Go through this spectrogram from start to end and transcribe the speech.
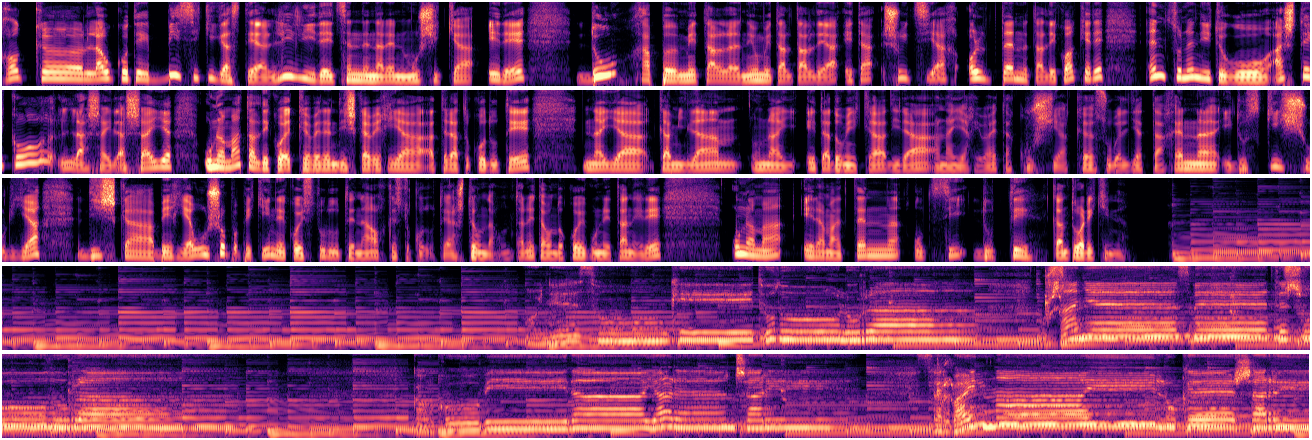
rock laukote biziki gaztea Lili deitzen denaren musika ere, du rap metal, neometal taldea eta suitziar olten taldekoak ere entzunen ditugu. Azteko, lasai, lasai, unama taldekoek beren diskaberria ateratuko dute, naia Kamila, unai eta domeka dira, anai arriba eta kusiak zubeldiataren iduzki xuria diska berria usopopekin ekoiztu dutena orkestuko dute aste undaguntan eta ondoko egunetan ere unama eramaten utzi dute kantuarekin. Oinezunkitu du lurra Usainez bete sudurra Gaurko bidaiaren txari zerbait nahi desarri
